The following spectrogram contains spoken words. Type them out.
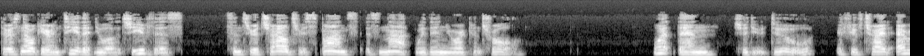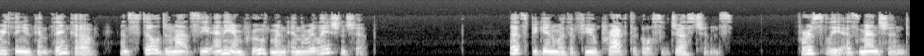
there is no guarantee that you will achieve this, since your child's response is not within your control. What then should you do if you've tried everything you can think of and still do not see any improvement in the relationship. Let's begin with a few practical suggestions. Firstly, as mentioned,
